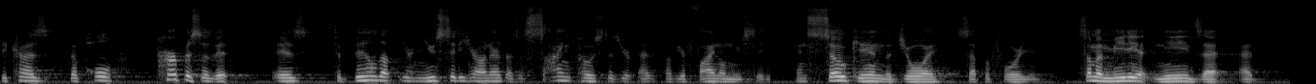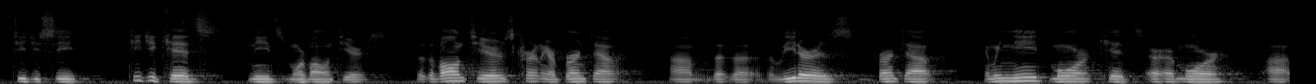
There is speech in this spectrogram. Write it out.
because the whole purpose of it is to build up your new city here on earth as a signpost as your, as, of your final new city and soak in the joy set before you. Some immediate needs at, at TGC. TG Kids needs more volunteers. The, the volunteers currently are burnt out. Um, the, the, the leader is burnt out. And we need more kids or, or more uh,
